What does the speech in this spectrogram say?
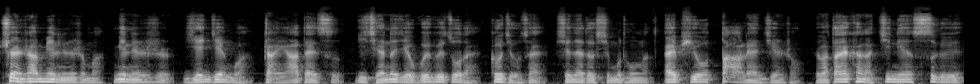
券商面临着什么？面临的是严监管，斩牙带刺。以前那些为非作歹、割韭菜，现在都行不通了。IPO 大量减少，对吧？大家看看今年。四个月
